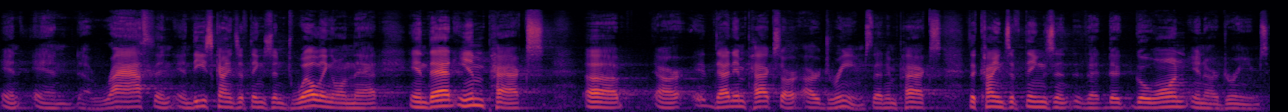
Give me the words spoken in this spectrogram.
and, and uh, wrath and, and these kinds of things and dwelling on that. And that impacts uh, our, that impacts our, our dreams. That impacts the kinds of things that, that go on in our dreams.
